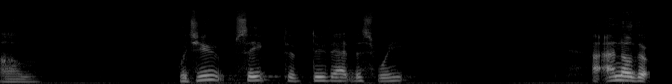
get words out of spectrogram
Um, would you seek to do that this week? I, I know that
